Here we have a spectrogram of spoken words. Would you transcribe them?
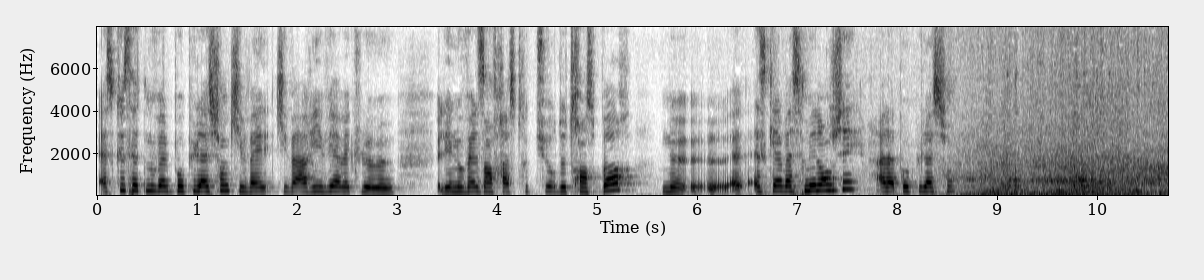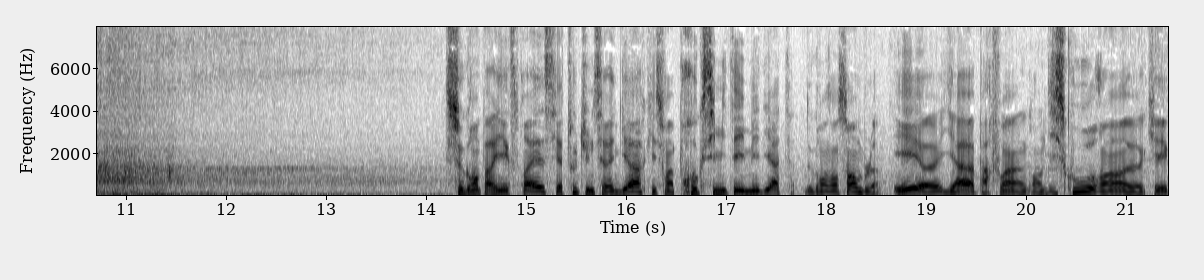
Est-ce que cette nouvelle population qui va qui va arriver avec le, les nouvelles infrastructures de transport, euh, est-ce qu'elle va se mélanger à la population? Ce Grand Paris Express, il y a toute une série de gares qui sont à proximité immédiate de grands ensembles. Et euh, il y a parfois un grand discours hein, euh, qui est,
